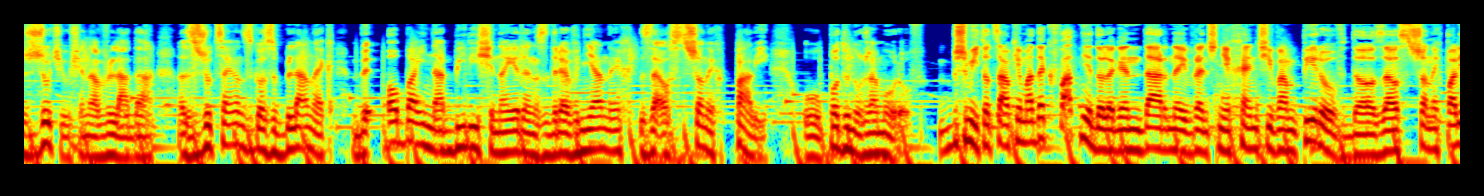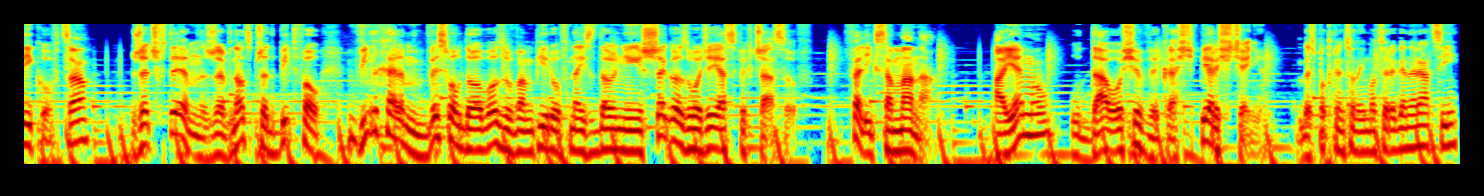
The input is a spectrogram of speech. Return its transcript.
rzucił się na Vlada, zrzucając go z blanek, by obaj nabili się na jeden z drewnianych, zaostrzonych pali u podnóża murów. Brzmi to całkiem adekwatnie do legendarnej wręcz niechęci wampirów do zaostrzonych palików, co? Rzecz w tym, że w noc przed bitwą Wilhelm wysłał do obozu wampirów najzdolniejszego złodzieja swych czasów, Feliksa Mana. A jemu udało się wykraść pierścień. Bez podkręconej mocy regeneracji,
